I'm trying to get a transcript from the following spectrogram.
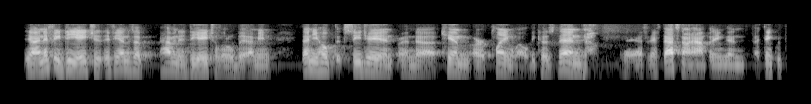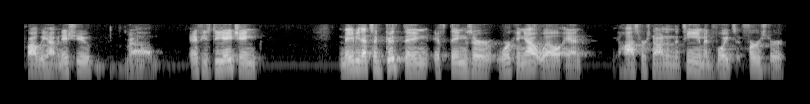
Yeah, and if he DH, if he ends up having to DH a little bit, I mean then you hope that CJ and, and uh, Kim are playing well because then yeah. if, if, that's not happening, then I think we probably have an issue. Right. Um, and if he's DHing, maybe that's a good thing if things are working out well and Hosmer's not on the team and Voit's at first or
